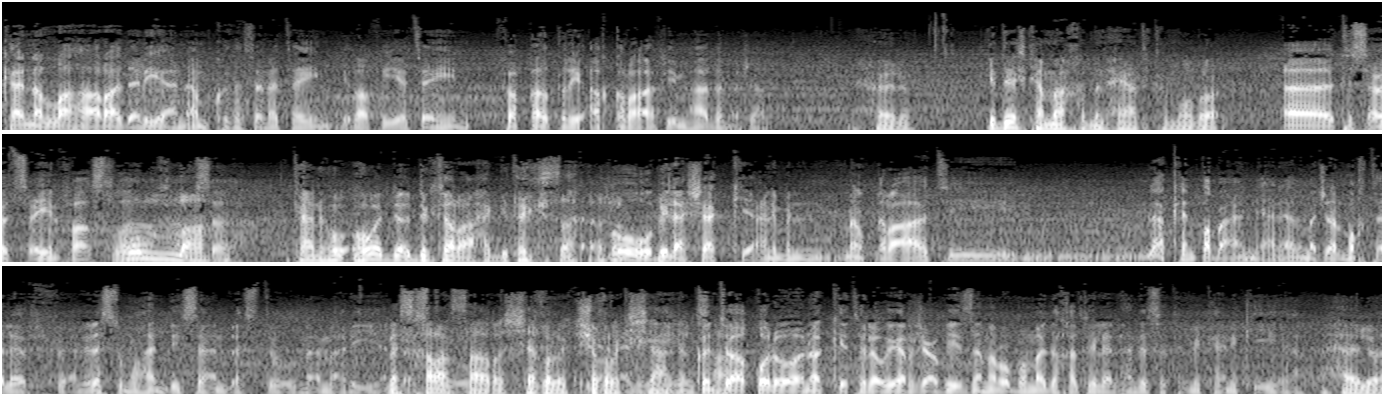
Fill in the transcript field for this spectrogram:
كأن الله أراد لي أن أمكث سنتين إضافيتين فقط لأقرأ في هذا المجال حلو قديش كان ماخذ من حياتك الموضوع؟ آه، 99.5 والله. كان هو هو الدكتوراه حقتك صار. هو بلا شك يعني من من قراءاتي لكن طبعا يعني هذا مجال مختلف. يعني لست مهندسا لست معماريا بس لست- خلاص صار شغلك شغلك يعني شاغل كنت صار. أقول وانكت لو يرجع بي الزمن ربما دخلت إلى الهندسة الميكانيكية. حلو. آه،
